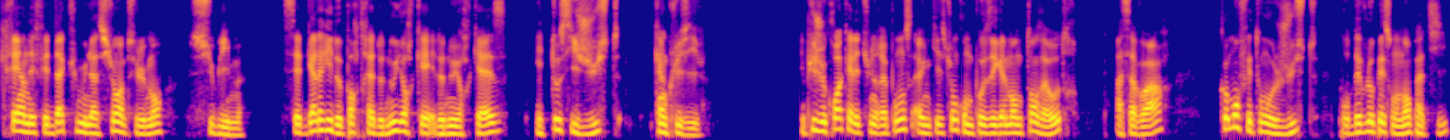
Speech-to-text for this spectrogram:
crée un effet d'accumulation absolument sublime. Cette galerie de portraits de New-Yorkais et de New-Yorkaises est aussi juste qu'inclusive. Et puis je crois qu'elle est une réponse à une question qu'on me pose également de temps à autre, à savoir, comment fait-on au juste pour développer son empathie,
